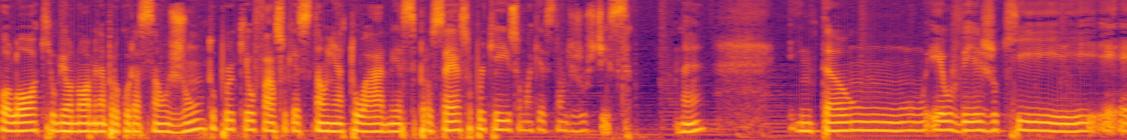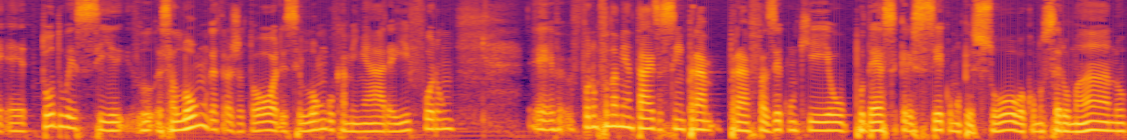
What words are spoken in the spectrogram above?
coloque o meu nome na procuração junto, porque eu faço questão em atuar nesse processo, porque isso é uma questão de justiça, né? Então eu vejo que é, é, é todo esse essa longa trajetória, esse longo caminhar aí foram é, foram fundamentais assim para fazer com que eu pudesse crescer como pessoa, como ser humano,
